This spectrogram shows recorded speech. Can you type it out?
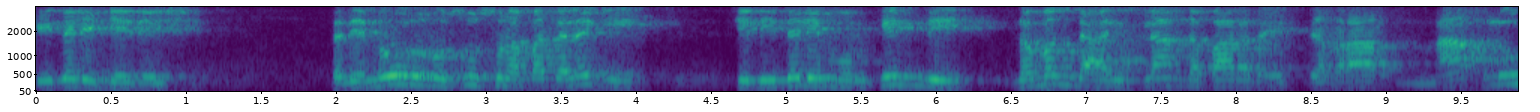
لیدلې کېدې شي د دې نور نصوصونه پته لګي چې لیدلې ممکن دي نو موږ د اسلام د پاره د استغراق ناخلو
